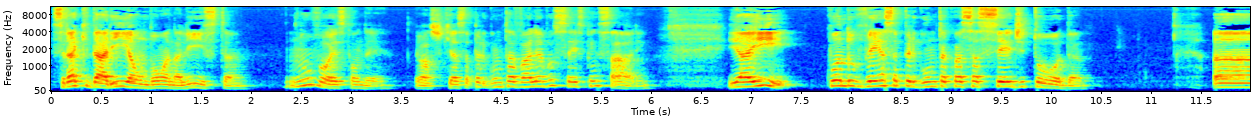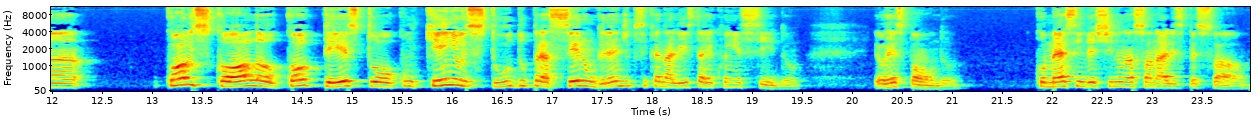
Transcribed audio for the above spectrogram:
será que daria um bom analista? Não vou responder. Eu acho que essa pergunta vale a vocês pensarem. E aí, quando vem essa pergunta com essa sede toda, uh, qual escola ou qual texto ou com quem eu estudo para ser um grande psicanalista reconhecido? Eu respondo: comece investindo na sua análise pessoal.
